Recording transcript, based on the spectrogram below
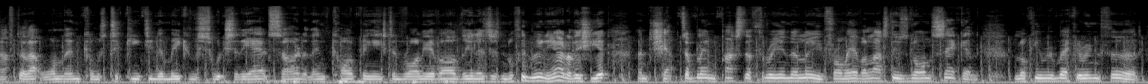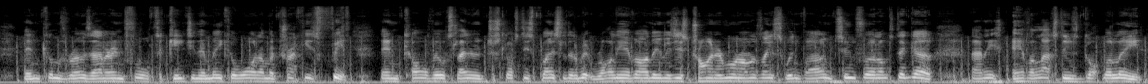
After that one, then comes Takiti Namika, who switched to the outside, and then Kiping East and Riley Ardiles. There's nothing really out of this yet, and Chapter Blend past the three in the lead from Everlast, who's gone second. Lucky Rebecca in third. Then comes Rosanna in fourth. Takiti Namika wide on the track is fifth. Then Colville Slayer, who just lost his place a little bit. Riley Ardiles is trying to run on as they swing for home. Two furlongs to go, and it's Everlast who's got the lead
